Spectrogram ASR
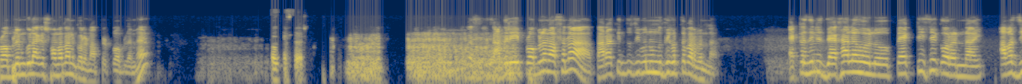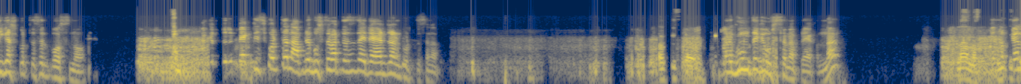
প্রবলেমগুলো আগে সমাধান করেন আপনার প্রবলেম হ্যাঁ? ওকে স্যার যাদের এই প্রবলেম আছে না তারা কিন্তু জীবন উন্নতি করতে পারবেন না। একটা জিনিস দেখালে হলো প্র্যাকটিসে করেন নাই আবার জিজ্ঞাসা করতেছেন প্রশ্ন। আগে যদি প্র্যাকটিস করতেন আপনি বুঝতে পারতেছেন যে এটা অ্যাড রান করতেছেন আপনি। মানে ঘুম থেকে উঠছেন আপনি এখন না? না না কেন কেন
